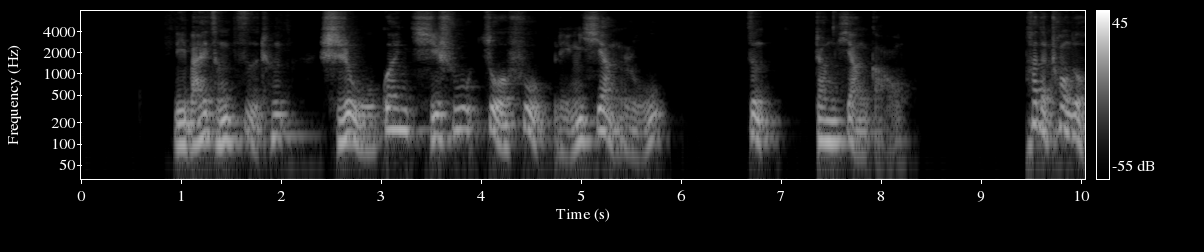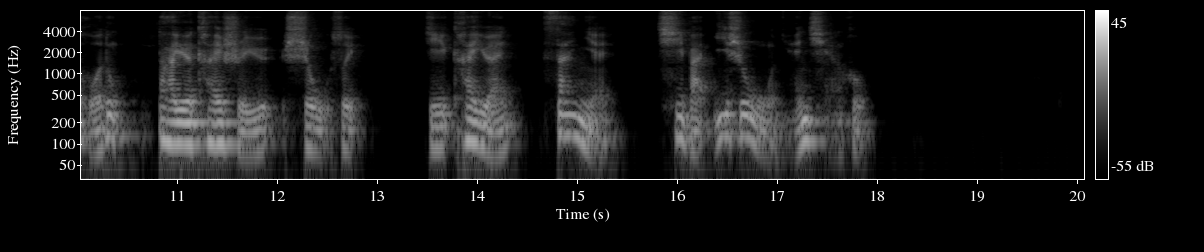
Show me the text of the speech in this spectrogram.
李白曾自称。十五观其书作赋林相如，赠张相镐。他的创作活动大约开始于十五岁，即开元三年（七百一十五年）前后。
